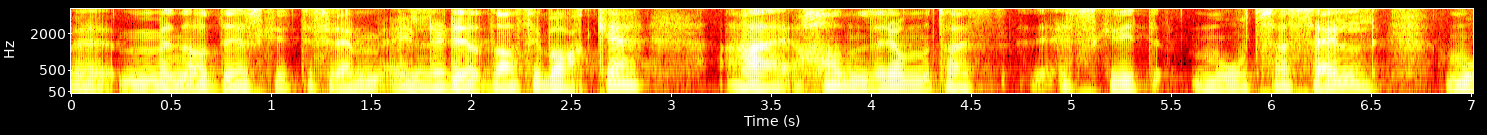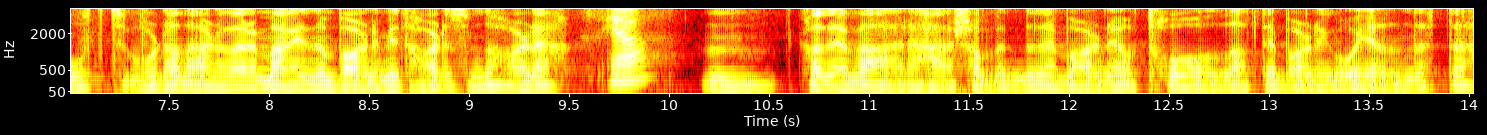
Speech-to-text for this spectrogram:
eh, Men av det skrittet frem, eller det da tilbake, er, handler om å ta et, et skritt mot seg selv. Mot hvordan er det å være meg når barnet mitt har det som det har det. Ja. Mm. Kan jeg være her sammen med det barnet og tåle at det barnet går gjennom dette?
